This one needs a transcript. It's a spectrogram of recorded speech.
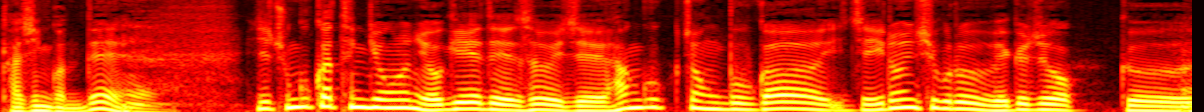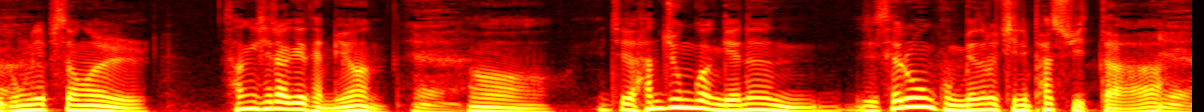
가신 건데 예. 이제 중국 같은 경우는 여기에 대해서 이제 한국 정부가 이제 이런 식으로 외교적 그 독립성을 상실하게 되면 예. 어 이제 한중 관계는 이제 새로운 국면으로 진입할 수 있다. 예.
